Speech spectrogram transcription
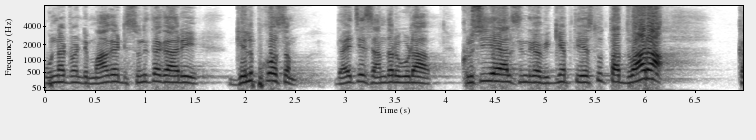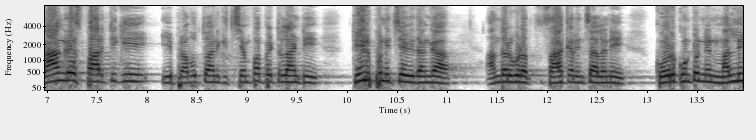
ఉన్నటువంటి మాగంటి సునీత గారి గెలుపు కోసం దయచేసి అందరూ కూడా కృషి చేయాల్సిందిగా విజ్ఞప్తి చేస్తూ తద్వారా కాంగ్రెస్ పార్టీకి ఈ ప్రభుత్వానికి చెంపపెట్టు లాంటి తీర్పునిచ్చే విధంగా అందరూ కూడా సహకరించాలని కోరుకుంటూ నేను మళ్ళీ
